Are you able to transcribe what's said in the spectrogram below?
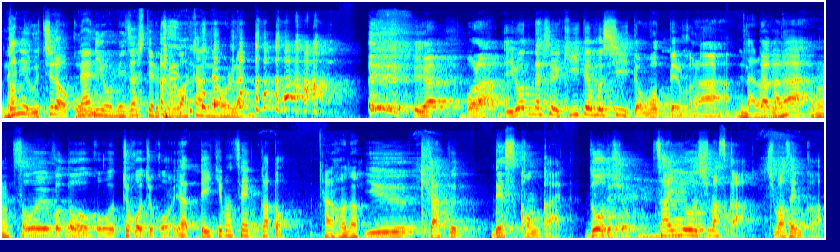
う。だってうちらはこう何を目指してるかも分かんない俺らいやほらいろんな人に聞いてほしいと思ってるから、だなるほどね。から、そういうことをこうちょこちょこやっていきませんかと。なるほど。いう企画です今回。どうでしょう？採用しますか？しませんか？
